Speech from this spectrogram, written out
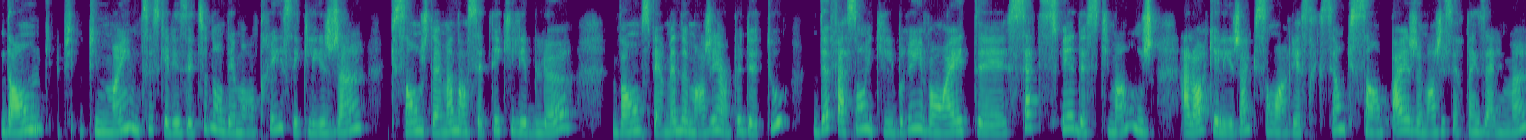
donc, mmh. puis, même, tu sais, ce que les études ont démontré, c'est que les gens qui sont justement dans cet équilibre-là vont se permettre de manger un peu de tout de façon équilibrée, ils vont être euh, satisfaits de ce qu'ils mangent, alors que les gens qui sont en restriction, qui s'empêchent de manger certains aliments,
